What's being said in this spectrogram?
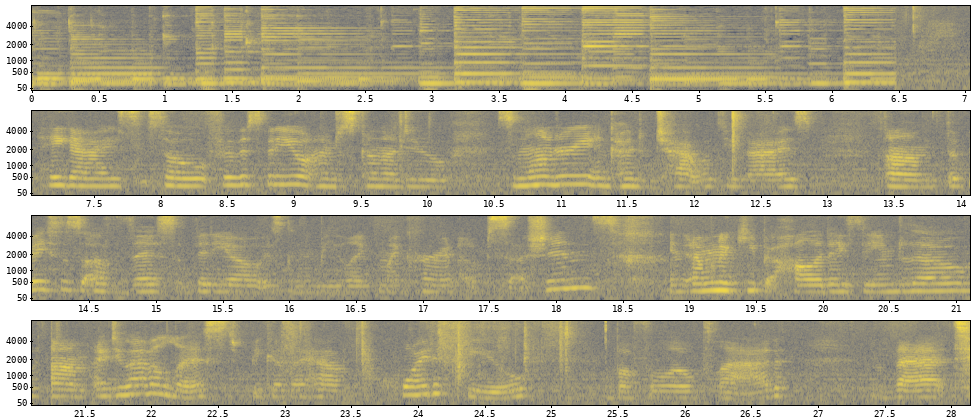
Hey guys, so for this video I'm just gonna do some laundry and kind of chat with you guys. Um, the basis of this video is going to be like my current obsessions. And I'm going to keep it holiday themed though. Um, I do have a list because I have quite a few buffalo plaid that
